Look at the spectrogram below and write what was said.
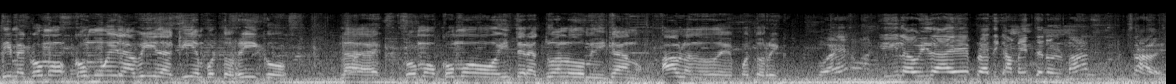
Dime, ¿cómo, cómo es la vida aquí en Puerto Rico? La- cómo, ¿Cómo interactúan los dominicanos? Háblanos de Puerto Rico. Bueno, aquí la vida es prácticamente normal, ¿sabes?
